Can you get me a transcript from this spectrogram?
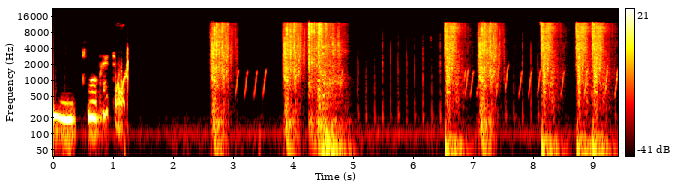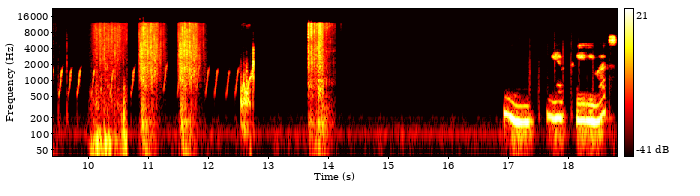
Mm, move. Hmm, we have three levers.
